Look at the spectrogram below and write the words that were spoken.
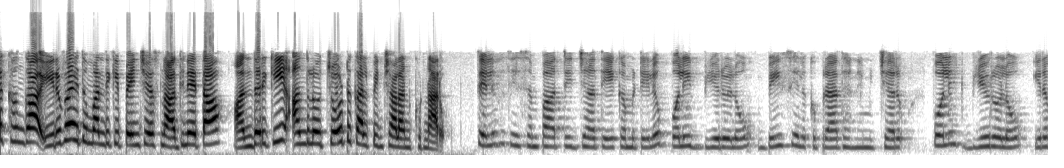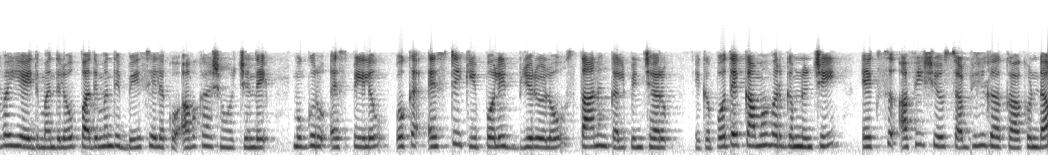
ఏకంగా ఇరవై ఐదు మందికి పెంచేసిన అధినేత అందరికీ అందులో చోటు కల్పించాలనుకున్నారు. తెలుగుదేశం పార్టీ జాతీయ కమిటీలో పొలిట్ బ్యూరోలో బీసీలకు ప్రాధాన్యమిచ్చారు పొలిట్ బ్యూరోలో ఇరవై ఐదు మందిలో పది మంది బీసీలకు అవకాశం వచ్చింది. ముగ్గురు ఎస్పీలు ఒక ఎస్టీకి పొలిట్ బ్యూరోలో స్థానం కల్పించారు. ఇకపోతే కమవర్గం నుంచి ఎక్స్ అఫీషియో సభ్యులుగా కాకుండా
